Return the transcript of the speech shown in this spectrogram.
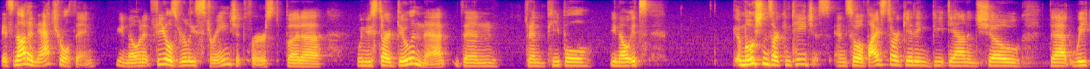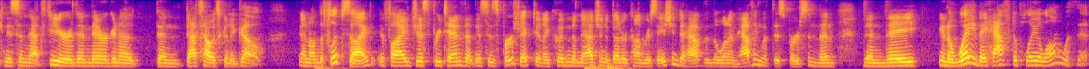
it's not a natural thing, you know, and it feels really strange at first, but uh, when you start doing that, then then people, you know, it's emotions are contagious. And so if I start getting beat down and show that weakness and that fear, then they're going to, then that's how it's going to go. And on the flip side, if I just pretend that this is perfect and I couldn't imagine a better conversation to have than the one I'm having with this person, then then they, in a way, they have to play along with it,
